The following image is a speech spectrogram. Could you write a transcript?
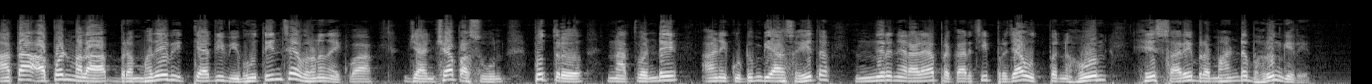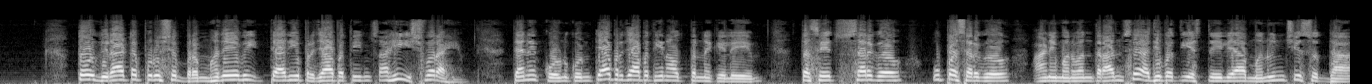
आता आपण मला ब्रह्मदेव इत्यादी विभूतींचे वर्णन ऐकवा ज्यांच्यापासून पुत्र नातवंडे आणि कुटुंबियासहित निरनिराळ्या प्रकारची प्रजा उत्पन्न होऊन हे सारे ब्रह्मांड भरून गेले. तो विराट पुरुष ब्रह्मदेव इत्यादी प्रजापतींचाही ईश्वर आहे. त्याने कोणकोणत्या प्रजापतींना उत्पन्न केले? तसेच सर्ग उपसर्ग आणि मनवंतरांचे अधिपती असलेल्या मनूंची सुद्धा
